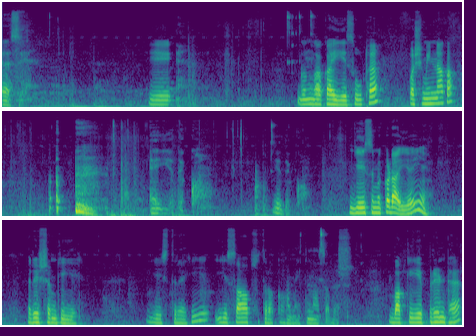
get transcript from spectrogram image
ऐसे। ये गंगा का ये सूट है, पश्मीना का। ये देखो ये देखो। ये इसमें कढ़ाई है ये, रेशम की ये। ये इस तरह की, ये ये साफ़ सुथरा काम है इतना सा बस। बाकी ये प्रिंट है,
